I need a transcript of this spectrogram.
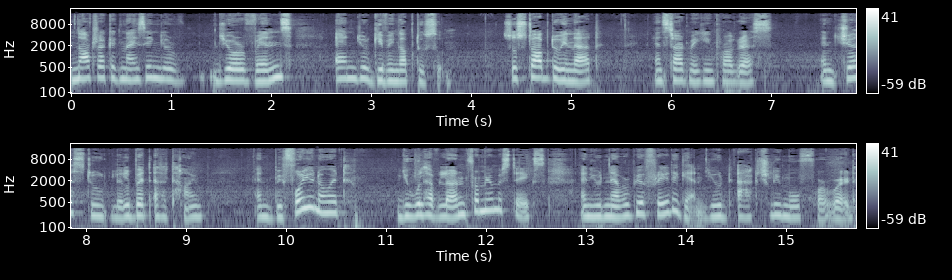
not recognizing your your wins and you're giving up too soon. So stop doing that and start making progress and just do a little bit at a time. And before you know it, you will have learned from your mistakes and you'd never be afraid again. You'd actually move forward.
